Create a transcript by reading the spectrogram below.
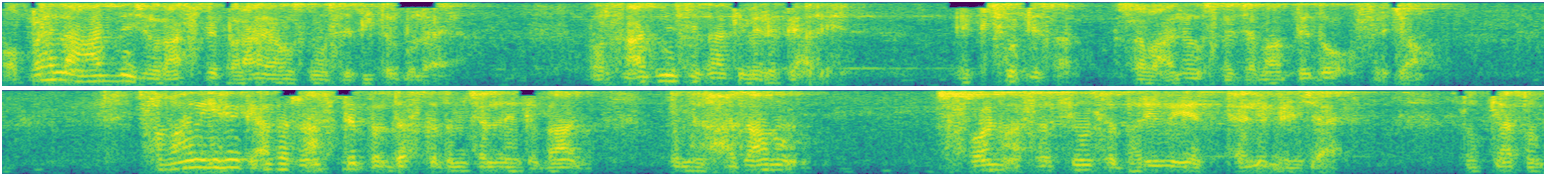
और पहला आदमी जो रास्ते पर आया, उसने उसे भीतर बुलाया और उस आदमी से कहा कि मेरे प्यारे, एक छोटे सा सवाल है, उसका जवाब दे दो फिर जाओ। सवाल यह है कि अगर रास्ते पर दस कदम चलने के बाद तुम्हें हज़ारों स्वर्ण असरसियों से भरी हुई एक थैली मिल जाए तो क्या तुम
